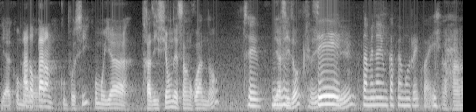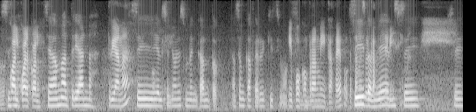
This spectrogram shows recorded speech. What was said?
ya como Adoptaron. Pues sí, como ya tradición de San Juan, ¿no? Sí. ¿Ya has Ujú. ido? Sí. También hay un café muy rico ahí. Ajá. Sí. ¿Cuál, cuál, cuál? Se llama Triana. ¿Triana? Sí, el señor es un encanto. Hace un café riquísimo. ¿Y puedo comprar mi café? Porque Sí, también soy también, sí. Sí.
